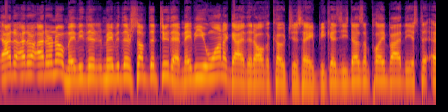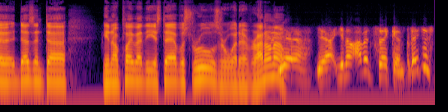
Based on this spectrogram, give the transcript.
I, don't- I don't I don't know. Maybe there maybe there's something to that. Maybe you want a guy that all the coaches hate because he doesn't play by the uh, doesn't uh you know play by the established rules or whatever. I don't know. Yeah, yeah. You know, I've been thinking they just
